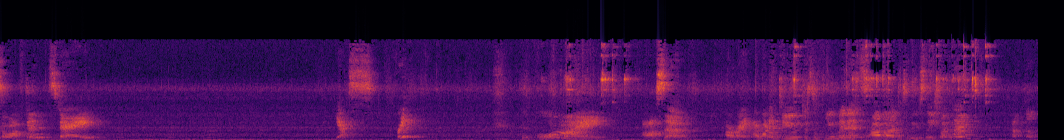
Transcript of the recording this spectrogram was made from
often. Stay. Yes. Free. Good boy. Awesome. All right, I want to do just a few minutes of uh, just loose leash with him. Oh, oh,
